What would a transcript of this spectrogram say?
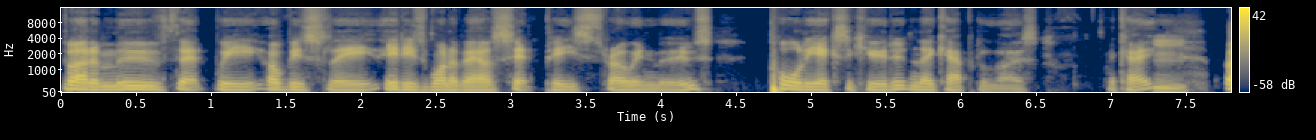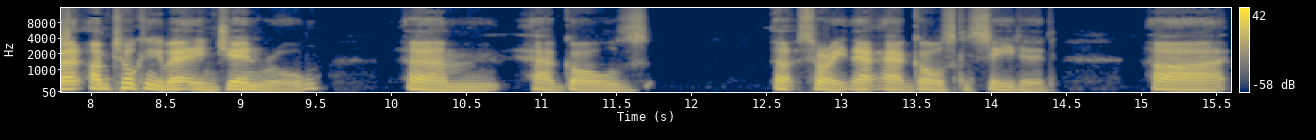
but a move that we obviously it is one of our set piece throw in moves, poorly executed, and they capitalized. Okay, Mm. but I'm talking about in general, um, our goals. Uh, sorry, our, our goals conceded are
